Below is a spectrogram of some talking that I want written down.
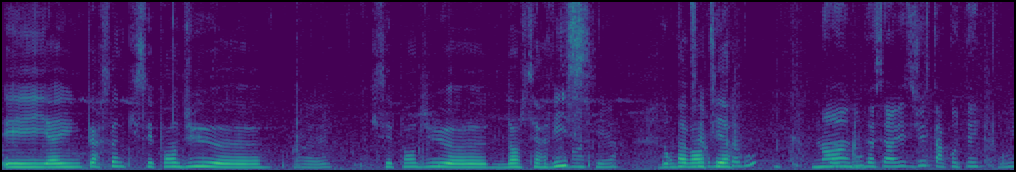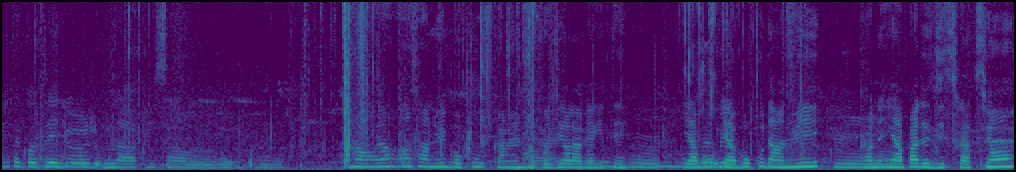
Et il y a une personne qui s'est pendue, euh, Ouais. qui s'est pendue euh, dans le service. Avant-hier. Non, non le service juste à côté. Oui, à côté. parce que je- on a appris ça. euh, ouais. Non, on, s'ennuie beaucoup quand même, il faut dire la vérité. Mm. Il y a, beau- il y a beaucoup d'ennuis, Mm. on- il n'y a pas de distractions.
